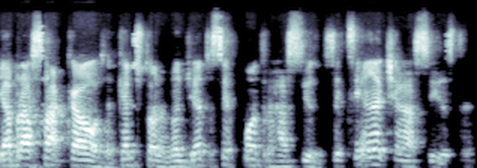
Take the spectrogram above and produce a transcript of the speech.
e abraçar a causa. Aquela história, não adianta ser contra racismo, você tem que ser antirracista,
